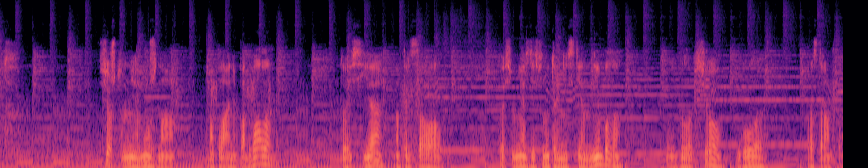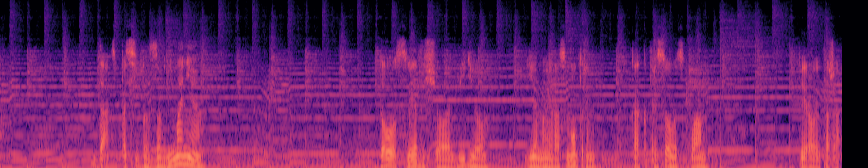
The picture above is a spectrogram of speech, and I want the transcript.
Все, что мне нужно на плане подвала, то есть я отрисовал. То есть у меня здесь внутренних стен не было. Было все голое пространство. Так, спасибо за внимание. До следующего видео, где мы рассмотрим, как отрисовывается план первого этажа.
